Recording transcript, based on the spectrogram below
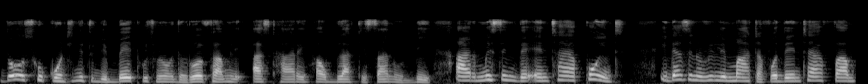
those who continue to debate which member of the royal family asked Harry how black his son would be are missing the entire point. It doesn't really matter, for the entire farm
